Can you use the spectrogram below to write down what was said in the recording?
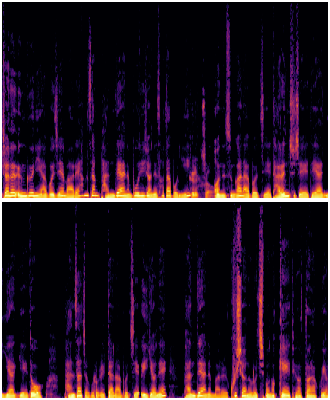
저는 은근히 아버지의 말에 항상 반대하는 포지션에 서다 보니 그렇죠. 어느 순간 아버지의 다른 주제에 대한 이야기에도 반사적으로 일단 아버지의 의견에 반대하는 말을 쿠션으로 집어넣게 되었더라고요.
